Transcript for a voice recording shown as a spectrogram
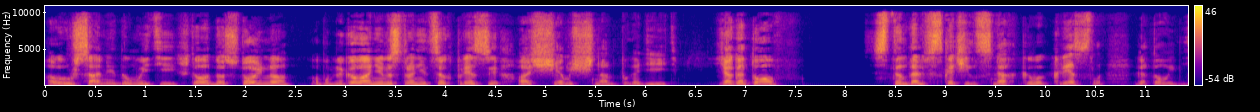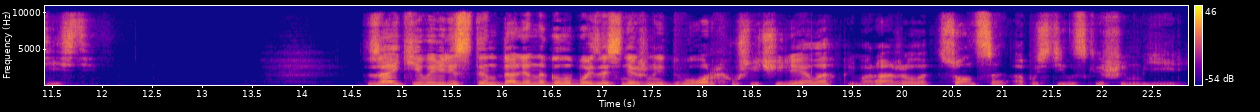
а вы уж сами думаете, что достойно опубликование на страницах прессы, а с чем еще надо погодить. Я готов. Стендаль вскочил с мягкого кресла, готовый к действию. Зайки вывели Стендаля на голубой заснеженный двор, уж вечерело, примораживало, солнце опустилось к вершинам елей.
